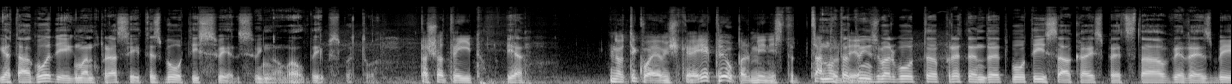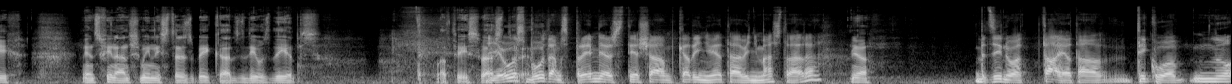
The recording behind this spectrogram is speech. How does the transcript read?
ja tā godīgi man prasītu, es būtu izsviedis viņu no valdības par to. Par šo tvītu. Jā. Nu, tikko jau viņš iekļuva par ministru. Ceturtdien. Nu, tad viņš varbūt uh, pretendēt būt īsākais. Pēc tā vienreiz bija viens finanšu ministrs, bija kādas divas dienas. Latvijas vēsturē. Jūs, būdams premjerministrs, tiešām Kariņu vietā viņu mestu ārā? Jā. Bet zinot, tā jau tā tikko no,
